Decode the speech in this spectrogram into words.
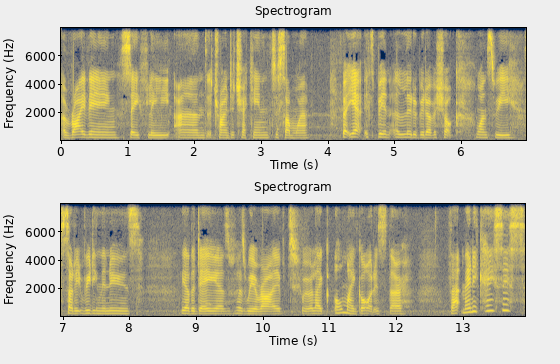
arriving safely and trying to check into somewhere. But yeah, it's been a little bit of a shock once we started reading the news the other day as, as we arrived. We were like, oh my god, is there that many cases?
